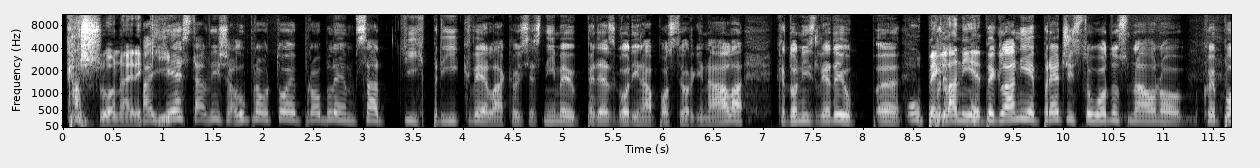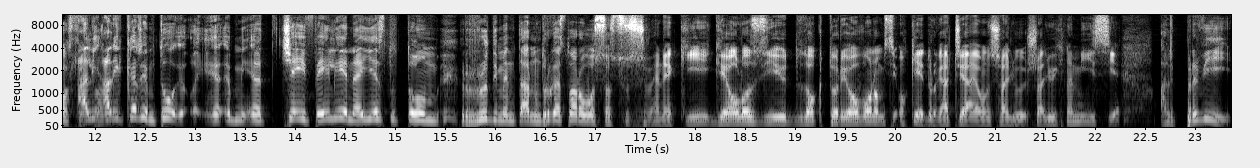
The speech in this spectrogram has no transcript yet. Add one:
kašu, onaj, neki... Pa jeste, ali više, ali upravo to je problem sad tih prikvela koji se snimaju 50 godina posle originala, kad oni izgledaju uh, Upeglanije. upeglanije prečisto u odnosu na ono koje je posle Ali, toga. ali kažem, to, e, e, Chafe Aliena jest u tom rudimentarnom. Druga stvar, ovo sad su sve neki geolozi, doktori, ovo ono, mislim, okej, drugačija je, on šalju, šalju ih na misije. Ali prvi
